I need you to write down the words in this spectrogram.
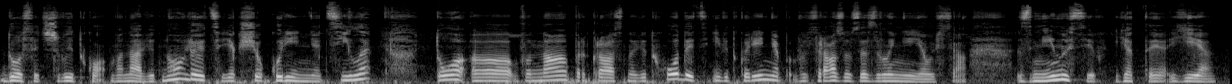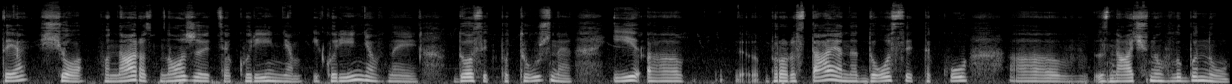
досить швидко вона відновлюється. Якщо коріння ціле, то е, вона прекрасно відходить і від коріння зразу зазеленіє уся. З мінусів є те, є те, що вона розмножується корінням, і коріння в неї досить потужне і е, проростає на досить таку е, значну глибину.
